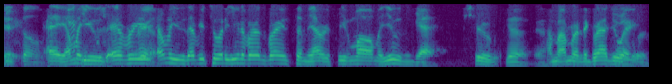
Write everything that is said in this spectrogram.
cheat codes. Hey, I'm gonna use every. Real. I'm gonna use every two of the universe brings to me. I receive them all. I'm gonna use them. Yeah. Shoot. Good. I'm I'm ready to graduate. Good.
